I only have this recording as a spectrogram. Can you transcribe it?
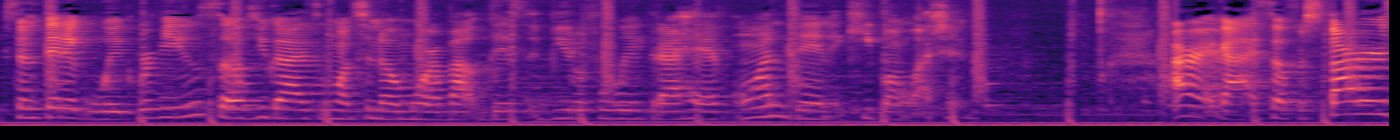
synthetic wig reviews. So if you guys want to know more about this beautiful wig that I have on, then keep on watching. Alright guys, so for starters,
